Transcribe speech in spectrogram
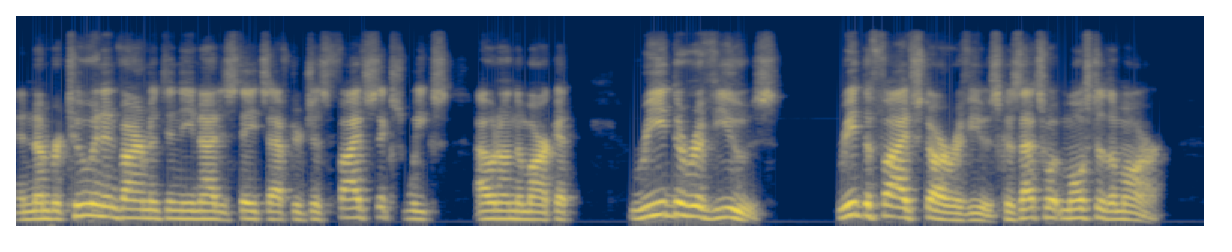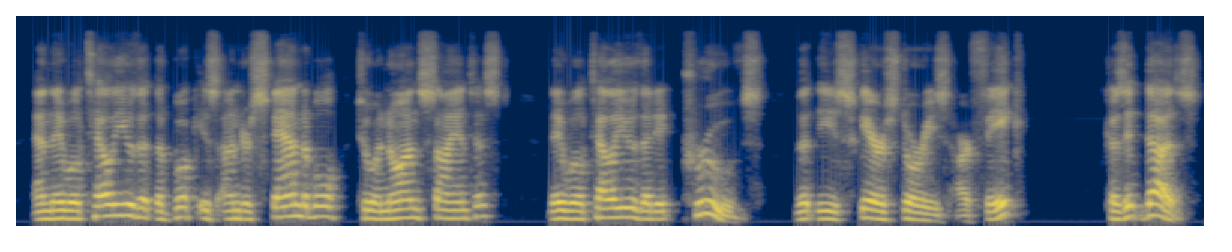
and number two in environment in the United States after just five, six weeks out on the market. Read the reviews, read the five star reviews, because that's what most of them are. And they will tell you that the book is understandable to a non scientist. They will tell you that it proves that these scare stories are fake, because it does.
